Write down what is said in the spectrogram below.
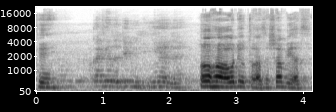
কি? ও হ্যাঁ ওটিও তো আছে সবই আছে।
